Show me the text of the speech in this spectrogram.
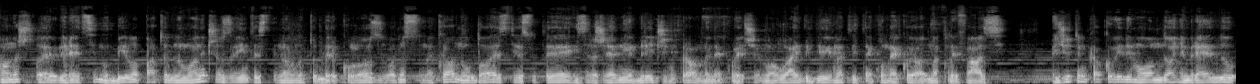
ono što je recimo bilo patognomonično za intestinalnu tuberkulozu u odnosu na kronu bolest jesu te izraženije bridging promene koje ćemo u IBD imati tek u nekoj odmakloj fazi. Međutim, kako vidimo u ovom donjem redu,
